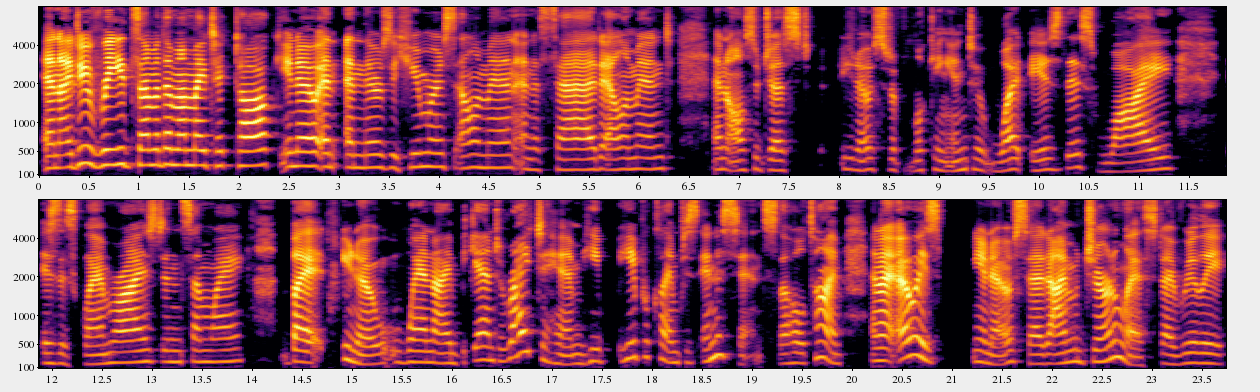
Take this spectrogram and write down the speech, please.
And I do read some of them on my TikTok, you know, and, and there's a humorous element and a sad element, and also just, you know, sort of looking into what is this? Why is this glamorized in some way? But, you know, when I began to write to him, he he proclaimed his innocence the whole time. And I always you know said i'm a journalist. I really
